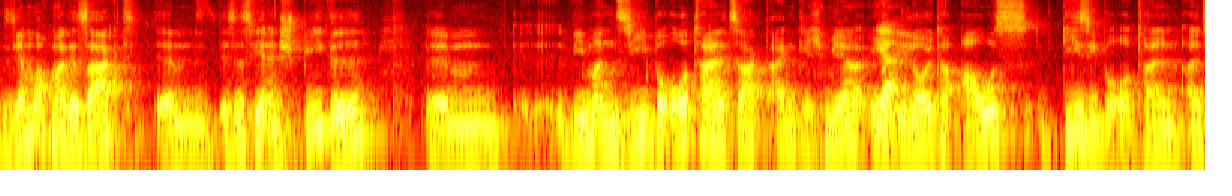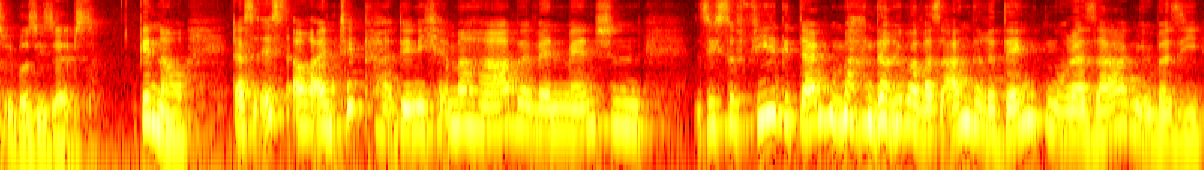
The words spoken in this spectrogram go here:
Sie haben auch mal gesagt, ähm, es ist wie ein Spiegel. Ähm, wie man sie beurteilt, sagt eigentlich mehr über ja. die Leute aus, die sie beurteilen, als über sie selbst. Genau. Das ist auch ein Tipp, den ich immer habe, wenn Menschen sich so viel Gedanken machen darüber, was andere denken oder sagen über sie.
